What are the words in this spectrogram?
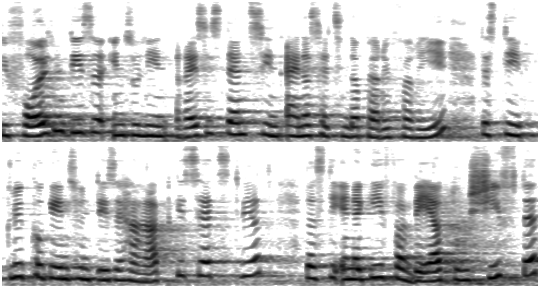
Die Folgen dieser Insulinresistenz sind einerseits in der Peripherie, dass die Glykogensynthese herabgesetzt wird, dass die Energieverwertung shiftet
